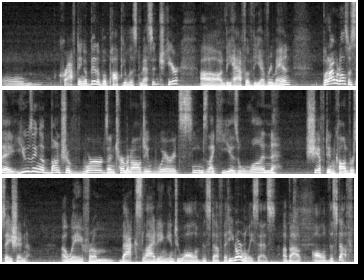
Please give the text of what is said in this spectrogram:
um, crafting a bit of a populist message here uh, on behalf of the everyman. But I would also say using a bunch of words and terminology where it seems like he is one shift in conversation away from backsliding into all of the stuff that he normally says about all of the stuff.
